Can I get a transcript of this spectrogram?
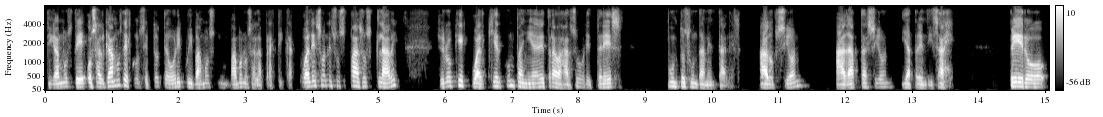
digamos, de, o salgamos del concepto teórico y vamos, vámonos a la práctica. ¿Cuáles son esos pasos clave yo creo que cualquier compañía debe trabajar sobre tres puntos fundamentales. Adopción, adaptación y aprendizaje. Pero,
